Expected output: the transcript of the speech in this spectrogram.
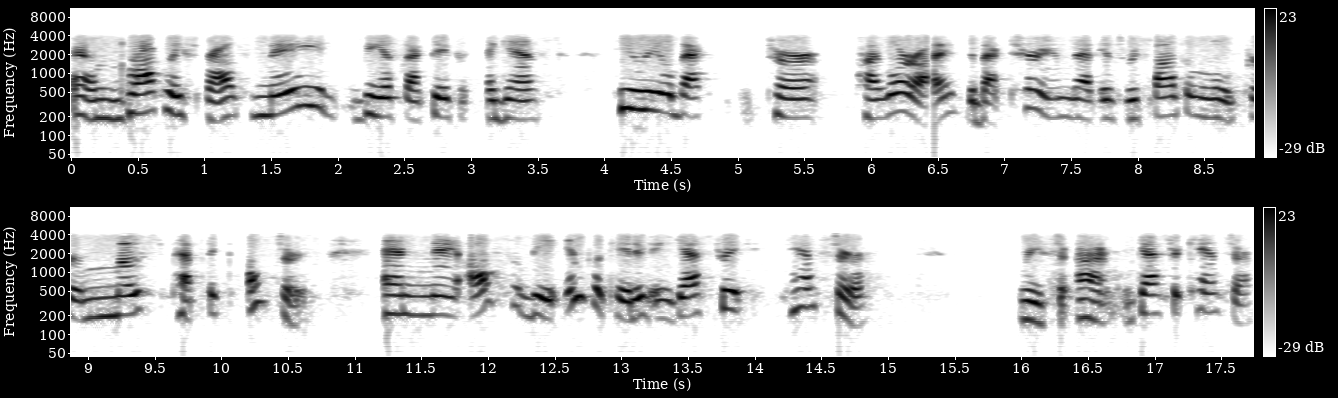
and broccoli sprouts may be effective against Helicobacter pylori, the bacterium that is responsible for most peptic ulcers, and may also be implicated in gastric cancer. Research, uh, gastric cancer.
